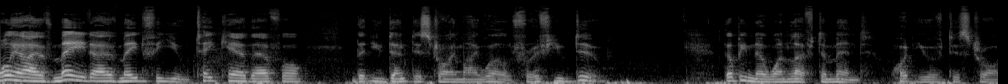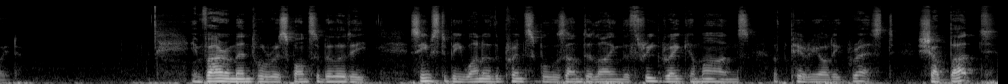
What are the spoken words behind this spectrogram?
All I have made, I have made for you. Take care, therefore, that you don't destroy my world, for if you do, there'll be no one left to mend what you have destroyed. Environmental responsibility seems to be one of the principles underlying the three great commands of periodic rest Shabbat,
